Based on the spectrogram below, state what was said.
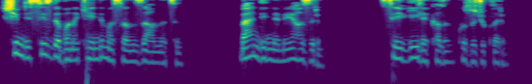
Şimdi siz de bana kendi masalınızı anlatın. Ben dinlemeye hazırım. Sevgiyle kalın kuzucuklarım.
